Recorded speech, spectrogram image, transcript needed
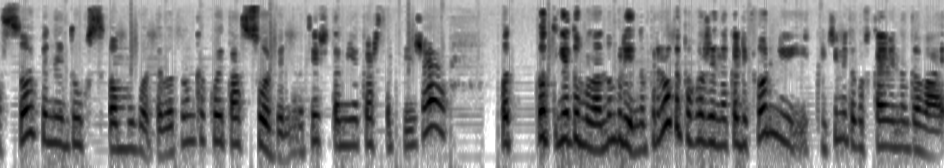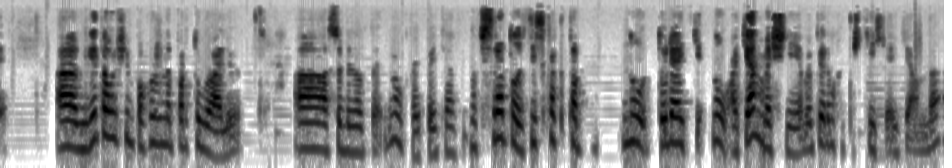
особенный дух свободы, вот он какой-то особенный. Вот я сюда, мне кажется, приезжаю, вот, вот я думала, ну блин, ну природа похожа на Калифорнию и какими-то кусками на Гавайи, а где-то очень похожа на Португалию, а, особенно, ну, как бы, но все равно здесь как-то, ну, то ли океан, ну, океан мощнее, во-первых, это же Тихий океан, да,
